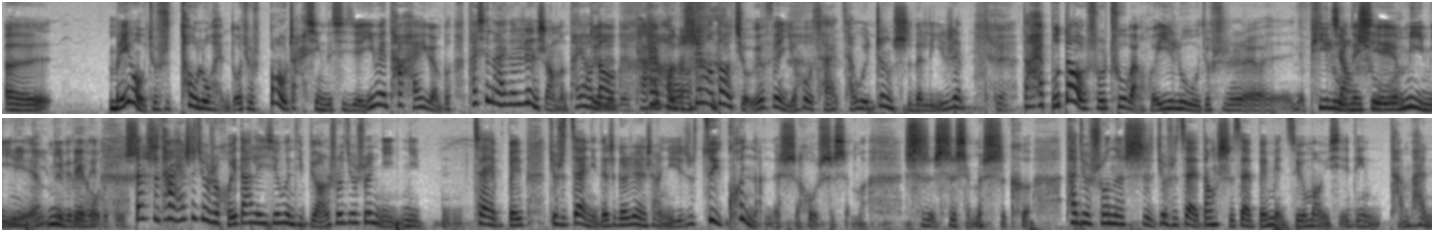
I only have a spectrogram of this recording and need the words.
呃。没有，就是透露很多就是爆炸性的细节，因为他还远不，他现在还在任上呢，他要到，他好能。像要到九月份以后才才会正式的离任，对，他还不到说出版回忆录，就是呃披露那些秘密秘密背那后的故事。但是他还是就是回答了一些问题，比方说就是说你你在北就是在你的这个任上，你是最困难的时候是什么？是是什么时刻？他就说呢是就是在当时在北美自由贸易协定谈判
